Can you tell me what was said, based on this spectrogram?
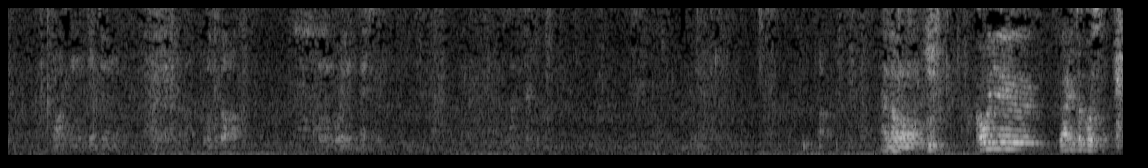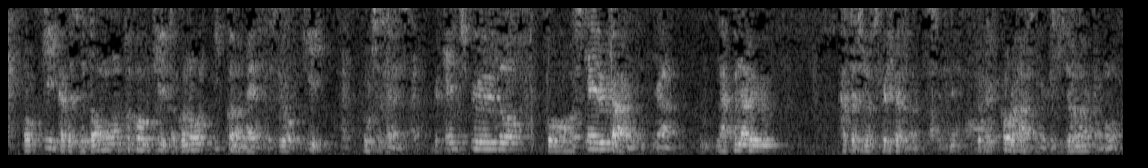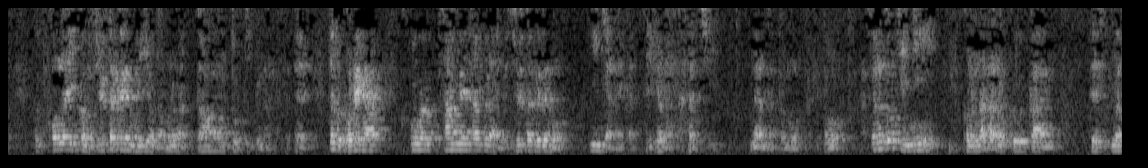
まあその天井の関係とか、こことかは、このボイルに対して、触ったりとか。あのこういう割とこう大きい形でドーンとこう切るとこの1個の面ってすごい大きい大きさじゃないですか、で建築のこうスケール感がなくなる形の作り方なんですよね。これコールハウスの劇場なんかもこんな1個の住宅でもいいようなものがドーンと大きくなってて例えばこれがここが3メーターぐらいの住宅でもいいんじゃないかっていうような形なんだと思うんだけどその時にこの中の空間って、まあ、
